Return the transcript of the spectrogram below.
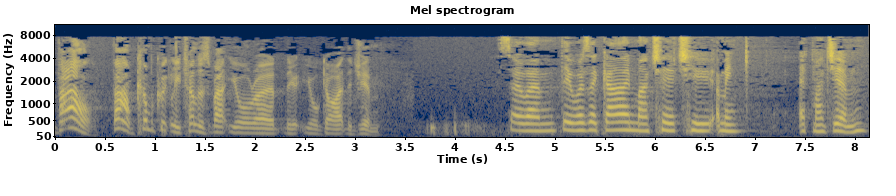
Val, Val, come quickly, tell us about your, uh, the, your guy at the gym. So, um, there was a guy in my church who, I mean, at my gym,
